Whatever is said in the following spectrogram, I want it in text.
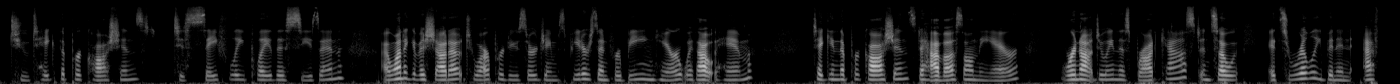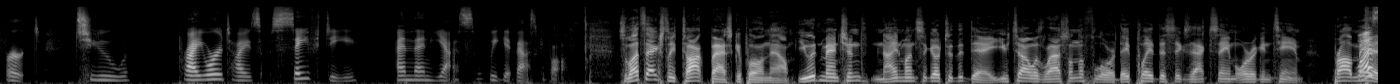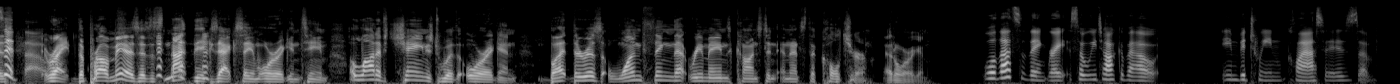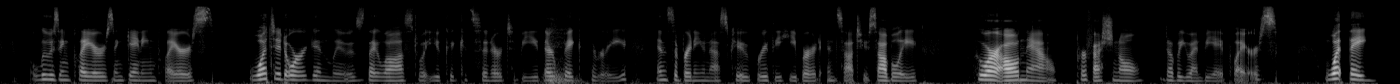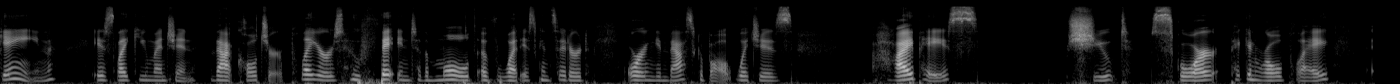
to take the precautions to safely play this season. I want to give a shout out to our producer, James Peterson, for being here. Without him taking the precautions to have us on the air, we're not doing this broadcast. And so it's really been an effort to prioritize safety and then yes, we get basketball. So let's actually talk basketball now. You had mentioned nine months ago to the day Utah was last on the floor. They played this exact same Oregon team. Problem was is, it though? right? The problem is, is it's not the exact same Oregon team. A lot has changed with Oregon, but there is one thing that remains constant, and that's the culture at Oregon. Well, that's the thing, right? So we talk about in between classes of losing players and gaining players. What did Oregon lose? They lost what you could consider to be their big three in Sabrina Ionescu, Ruthy Hebard, and Satou Sabally, who are all now professional WNBA players. What they gain is, like you mentioned, that culture, players who fit into the mold of what is considered Oregon basketball, which is high pace, shoot, score, pick and roll play.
